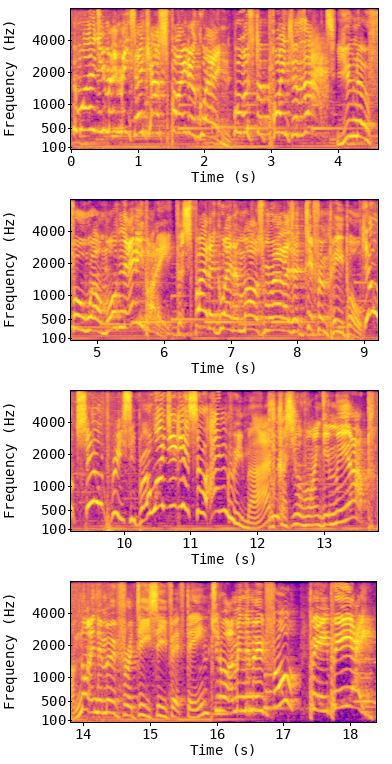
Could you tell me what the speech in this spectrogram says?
Then why did you make me take out Spider Gwen? What was the point of that? You know full well more than anybody that Spider Gwen and Miles Morales are different people. Yo, chill, Precy, bro. Why'd you get so angry, man? Because you're winding me up. I'm not in the mood for a DC 15. Do you know what I'm in the mood for? BB 8,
